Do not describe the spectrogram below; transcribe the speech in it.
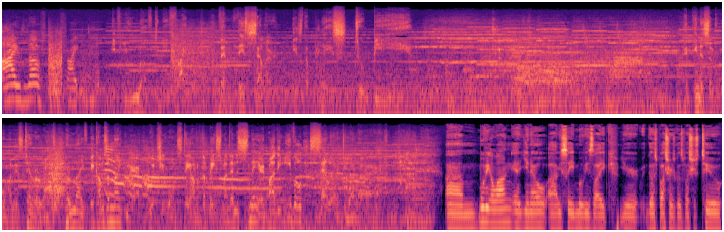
I love to be frightened. If you love to be frightened, then this cellar is the place to be. An innocent woman is terrorized. Her life becomes a nightmare when she won't stay out of the basement and is snared by the evil cellar dweller. Um, moving along, uh, you know, obviously movies like your Ghostbusters, Ghostbusters 2,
